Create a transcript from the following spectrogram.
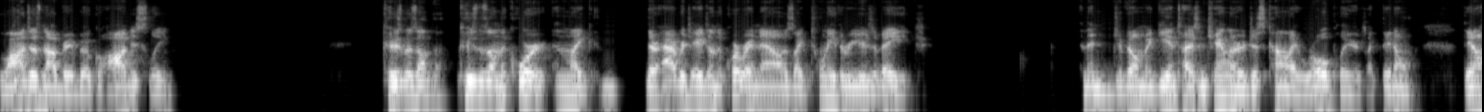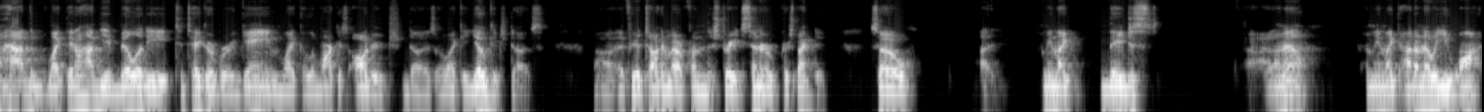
Lonzo's not very vocal, obviously. Kuzma's on the Kuzma's on the court, and like their average age on the court right now is like 23 years of age and then JaVale McGee and Tyson Chandler are just kind of like role players. Like they don't they don't have the like they don't have the ability to take over a game like a LaMarcus Aldridge does or like a Jokic does. Uh, if you're talking about from the straight center perspective, so I, mean, like they just I don't know. I mean, like I don't know what you want.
